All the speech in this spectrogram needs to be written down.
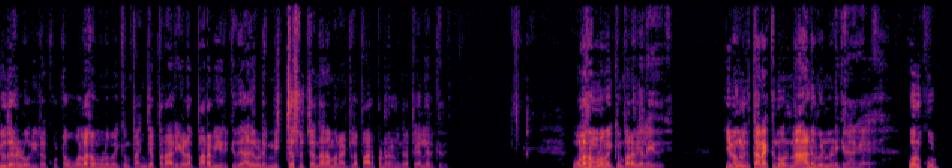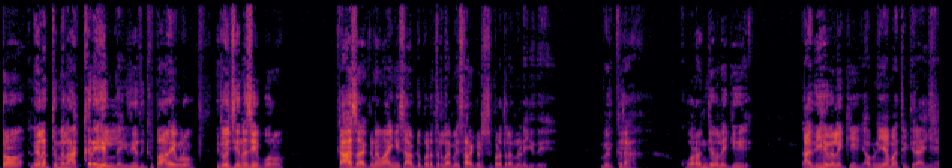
யூதர்கள் ஒரு இனக்கூட்டம். உலகம் முழுமைக்கும் பஞ்ச பராரிகளா பரவி இருக்குது. அதோட மிச்ச சுச்சம் தான் நம்ம நாட்டில் பார்ப்பனர்கள்ங்கிற பேர்ல இருக்குது. உலகம் முழுமைக்கும் பரவி அலையுது. இவங்களுக்கு தனக்குன்னு ஒரு நாடு வேணும்னு நினைக்கிறாங்க. ஒரு கூட்டம் நிலத்து மேல அக்கறைகள் இல்லை. இது எதுக்கு பாலைவனம் இதை வச்சு என்ன செய்ய போறோம்? காசாக்குன்னா வாங்கி சாப்பிட்டு படுத்துடலாமே சரக்கு அடிச்சு படுத்துடலாம்னு நினைக்குது. விற்கிறான் குறைஞ்ச விலைக்கு அதிக விலைக்கு அப்படின்னு ஏமாத்தி விற்கிறாங்க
